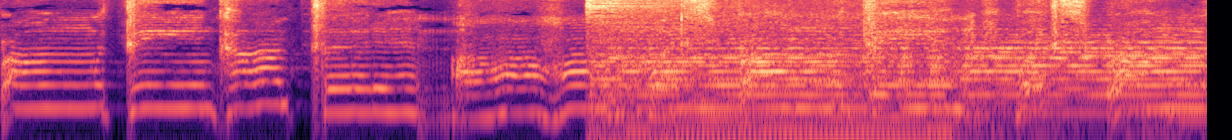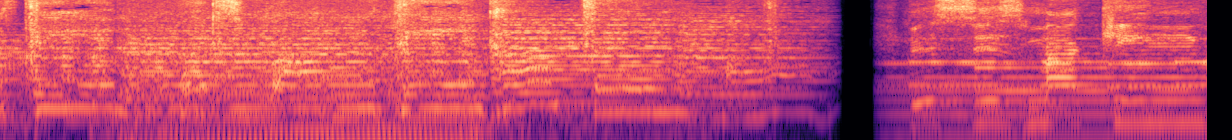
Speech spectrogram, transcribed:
wrong with being confident? Uh -huh. What's wrong with being? What's wrong with being? What's wrong with being confident? This is my kingdom.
